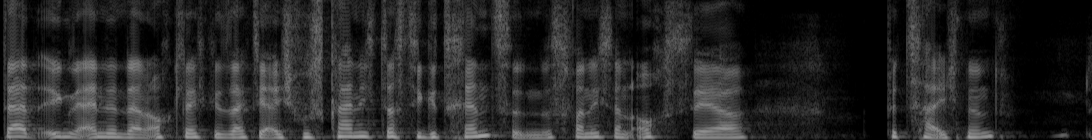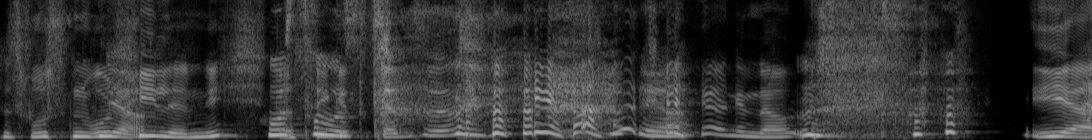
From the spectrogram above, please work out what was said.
da hat irgendeine dann auch gleich gesagt, ja, ich wusste gar nicht, dass die getrennt sind. Das fand ich dann auch sehr bezeichnend. Das wussten wohl Ja. viele nicht, Hust, dass sie getrennt sind. Ja. ja, genau. ja,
